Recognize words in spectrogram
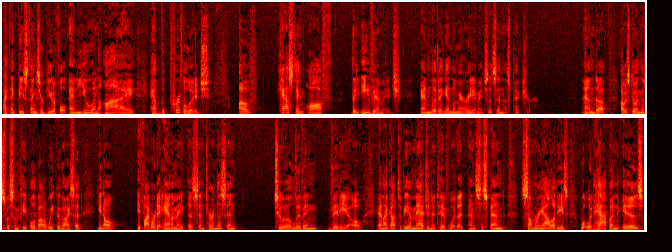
I think these things are beautiful, and you and I have the privilege of casting off the Eve image and living in the Mary image that's in this picture. And uh, I was doing this with some people about a week ago. I said, you know, if I were to animate this and turn this into a living video, and I got to be imaginative with it and suspend some realities, what would happen is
